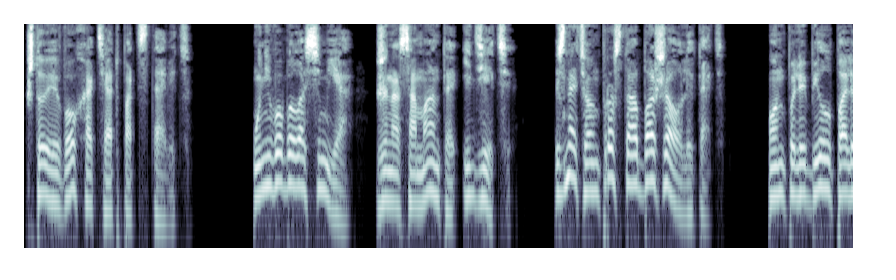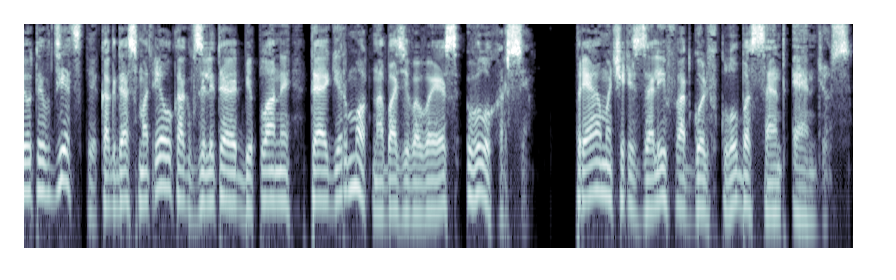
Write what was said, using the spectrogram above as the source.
что его хотят подставить. У него была семья, жена Саманта и дети. Знаете, он просто обожал летать. Он полюбил полеты в детстве, когда смотрел, как взлетают бипланы «Тайгер-Мот» на базе ВВС в Лухарсе, прямо через залив от гольф-клуба Сент-Эндрюс.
